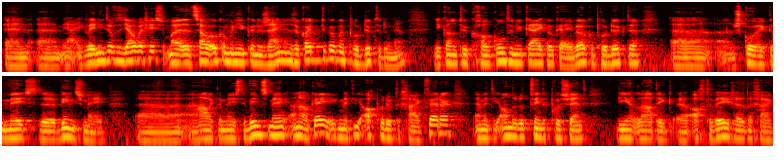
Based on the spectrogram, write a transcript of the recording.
En ehm, ja, ik weet niet of het jouw weg is, maar het zou ook een manier kunnen zijn. En zo kan je het natuurlijk ook met producten doen. Hè? Je kan natuurlijk gewoon continu kijken, oké, welke producten uh, score ik de meeste winst mee? Uh, haal ik de meeste winst mee? Ah, nou oké, met die acht producten ga ik verder. En met die andere 20% die laat ik achterwege. Daar ga ik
